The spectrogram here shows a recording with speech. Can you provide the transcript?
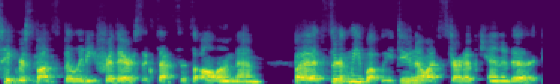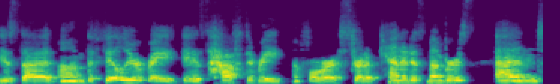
take responsibility for their success. It's all on them. But certainly, what we do know at Startup Canada is that um, the failure rate is half the rate for Startup Canada's members. And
